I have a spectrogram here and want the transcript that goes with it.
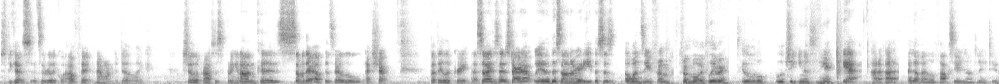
just because it's a really cool outfit and I wanted to like show the process of putting it on because some of their outfits are a little extra but they look great. Uh, so I decided to start out with this on already. This is a onesie from from Moe Flavor. Let's get a little little cheekiness in here. Yeah, ada ada. I got my little fox ears on today too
